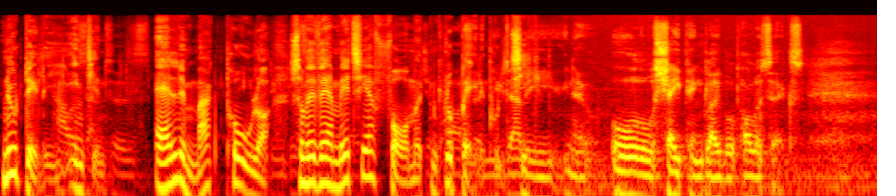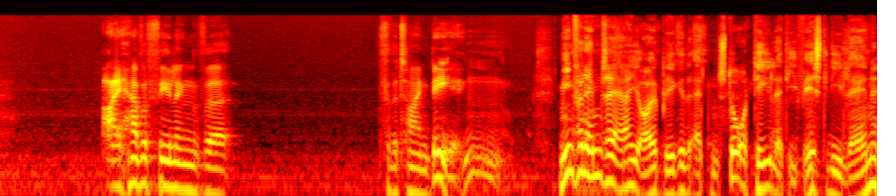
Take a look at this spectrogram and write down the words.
New Delhi i Indien. Alle magtpoler, som vil være med til at forme den globale politik. all shaping global politics. I have a feeling that for the time being, min fornemmelse er i øjeblikket, at en stor del af de vestlige lande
